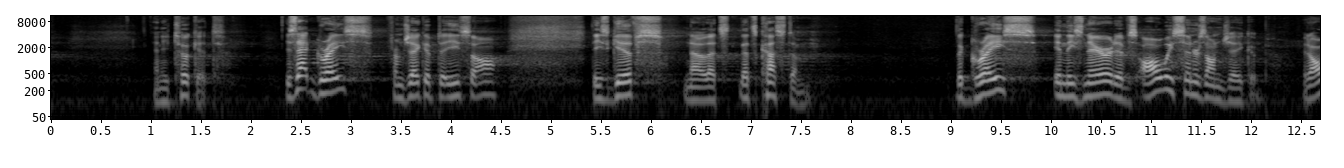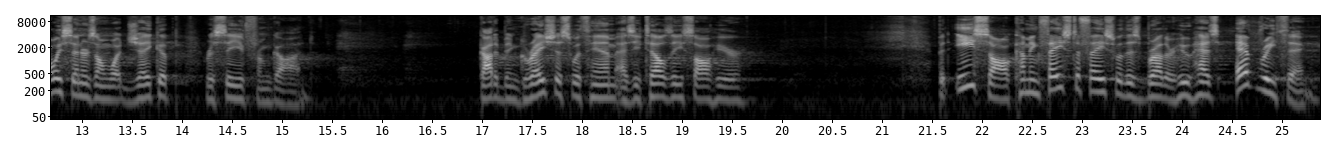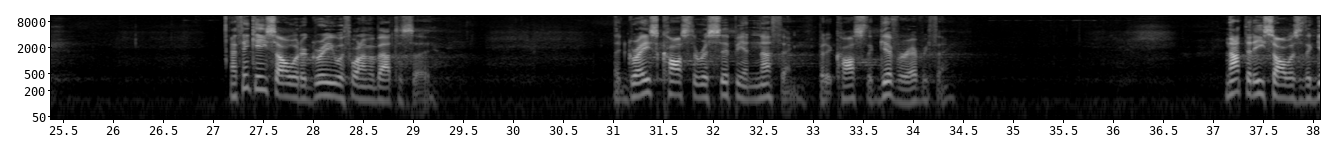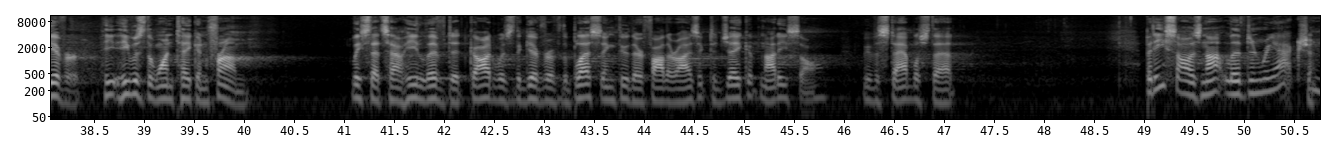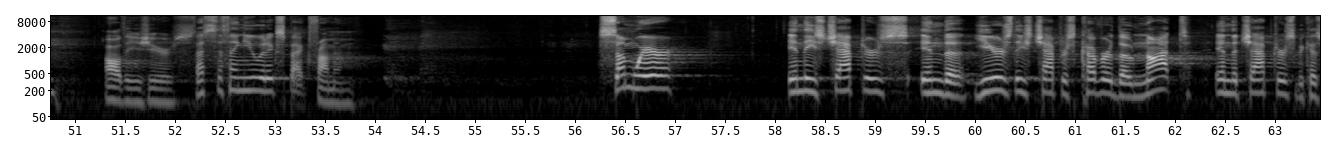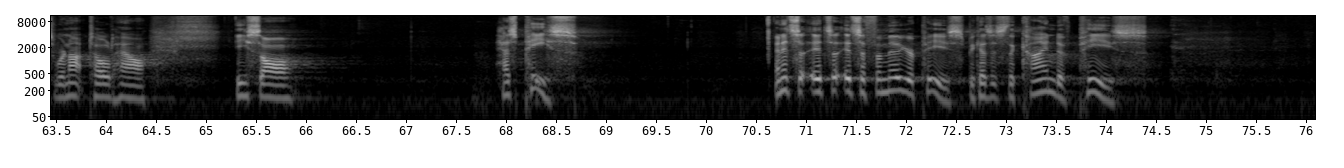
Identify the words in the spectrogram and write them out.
and he took it. Is that grace from Jacob to Esau? These gifts? No, that's, that's custom. The grace in these narratives always centers on Jacob. It always centers on what Jacob received from God. God had been gracious with him, as he tells Esau here. But Esau, coming face to face with his brother who has everything, I think Esau would agree with what I'm about to say. That grace costs the recipient nothing, but it costs the giver everything. Not that Esau was the giver, he, he was the one taken from. At least that's how he lived it. God was the giver of the blessing through their father Isaac to Jacob, not Esau. We've established that. But Esau has not lived in reaction all these years. That's the thing you would expect from him. Somewhere in these chapters, in the years these chapters cover, though not in the chapters because we're not told how Esau has peace. And it's a, it's, a, it's a familiar peace because it's the kind of peace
